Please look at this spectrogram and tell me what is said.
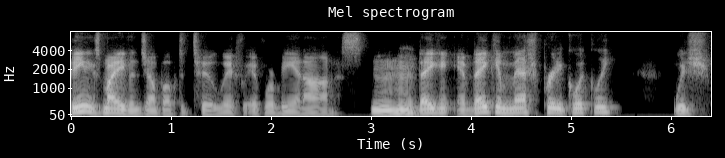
Phoenix might even jump up to two if if we're being honest. Mhm. If they can if they can mesh pretty quickly, which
